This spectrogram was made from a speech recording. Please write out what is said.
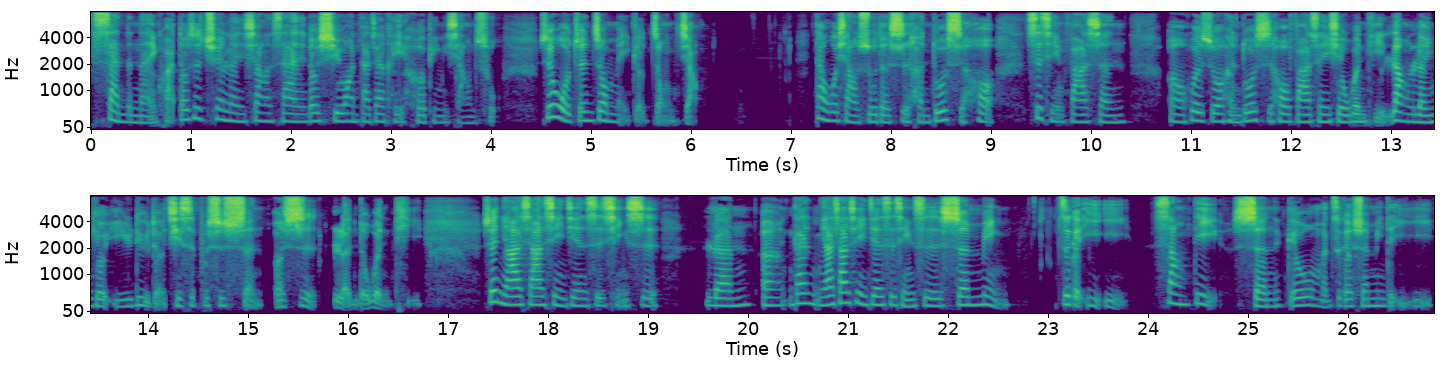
善的那一块都是劝人向善，都希望大家可以和平相处，所以我尊重每个宗教。但我想说的是，很多时候事情发生，嗯、或者说很多时候发生一些问题，让人有疑虑的，其实不是神，而是人的问题。所以你要相信一件事情是人，嗯、呃，应该你要相信一件事情是生命这个意义，上帝神给我们这个生命的意义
